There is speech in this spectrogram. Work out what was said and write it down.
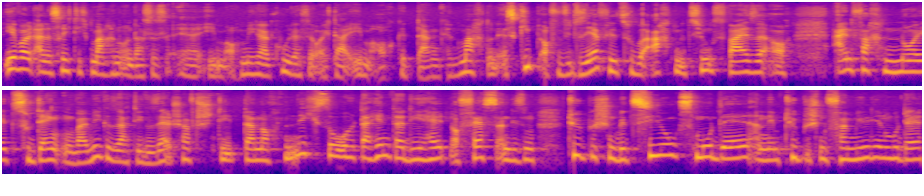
ihr wollt alles richtig machen und das ist äh, eben auch mega cool, dass ihr euch da eben auch Gedanken macht. Und es gibt auch sehr viel zu beachten, beziehungsweise auch einfach neu zu denken, weil wie gesagt, die Gesellschaft steht da noch nicht so dahinter, die hält noch fest an diesem typischen Beziehungsmodell, an dem typischen Familienmodell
